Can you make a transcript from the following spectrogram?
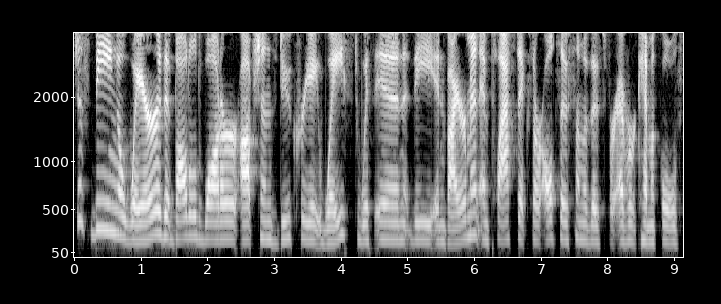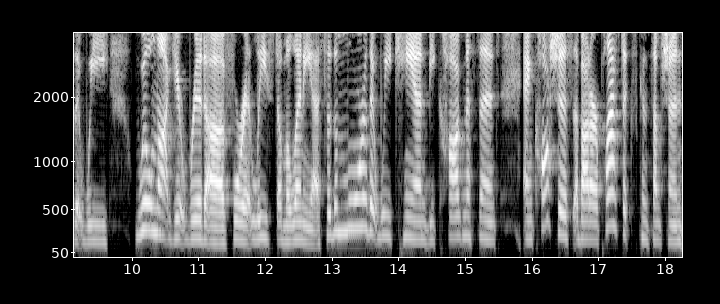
just being aware that bottled water options do create waste within the environment. And plastics are also some of those forever chemicals that we will not get rid of for at least a millennia. So the more that we can be cognizant and cautious about our plastics consumption,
